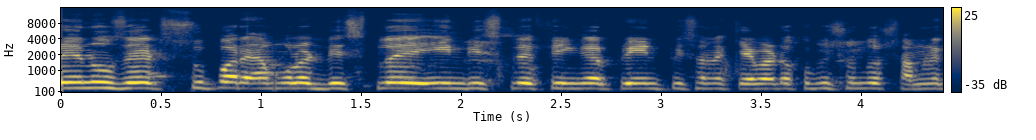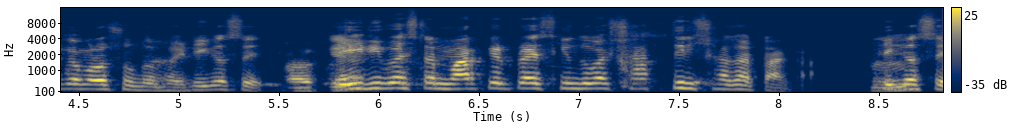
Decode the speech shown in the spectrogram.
Reno Z super AMOLED display in display fingerprint পিছনে ক্যামেরাটা খুবই সুন্দর সামনে ক্যামেরা সুন্দর ভাই ঠিক আছে? এই ডিভাইসটার মার্কেট প্রাইস কিন্তু ভাই সাতত্রিশ হাজার টাকা ঠিক আছে?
